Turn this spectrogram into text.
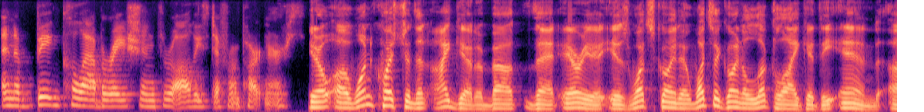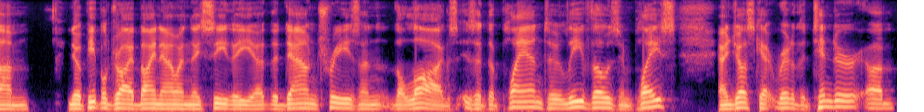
and a big collaboration through all these different partners. You know, uh, one question that I get about that area is what's going to what's it going to look like at the end? Um, you know, people drive by now and they see the uh, the down trees and the logs. Is it the plan to leave those in place and just get rid of the tinder, um,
